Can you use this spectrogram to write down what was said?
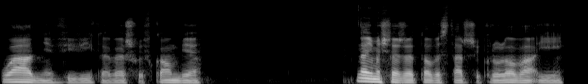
Ładnie w Vivikę weszły w kombie. No i myślę, że to wystarczy królowa i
